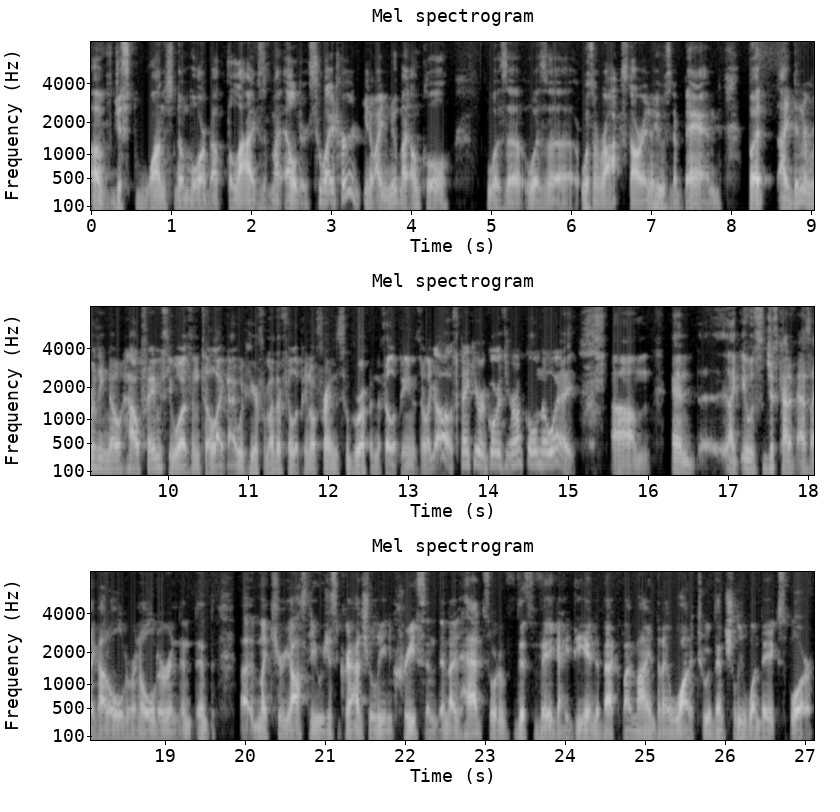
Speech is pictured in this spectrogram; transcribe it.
of just wanting to know more about the lives of my elders, who I'd heard. You know, I knew my uncle was a was a was a rock star. I knew he was in a band, but I didn't really know how famous he was until like I would hear from other Filipino friends who grew up in the Philippines. They're like, "Oh, Spanky Rigor's your uncle? No way!" Um, and uh, like it was just kind of as I got older and older, and and, and uh, my curiosity would just gradually increase, and and I'd had sort of this vague idea in the back of my mind that I wanted to eventually one day explore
